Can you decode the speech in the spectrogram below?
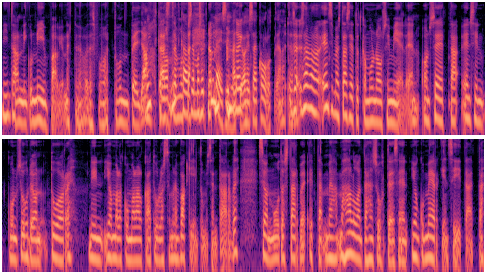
Niitä on niin, kuin niin paljon, että me voitaisiin puhua tunteja mitkä. On, mitkä mutta, on sellaiset no, yleisimmät, no, joihin sä kouluttajana se, Ensimmäiset asiat, jotka mun nousi mieleen, on se, että ensin kun suhde on tuore, niin jommalla kummalla alkaa tulla semmoinen vakiintumisen tarve. Se on muutostarve, että mä, mä haluan tähän suhteeseen jonkun merkin siitä, että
